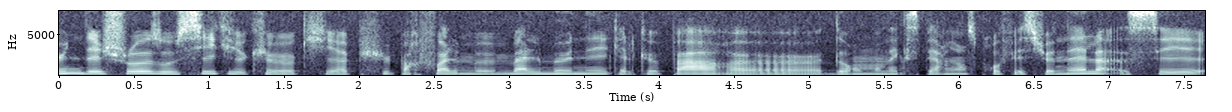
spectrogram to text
Une des choses aussi qui, qui, a pu parfois me malmener quelque part euh, dans mon expérience professionnelle, c'est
